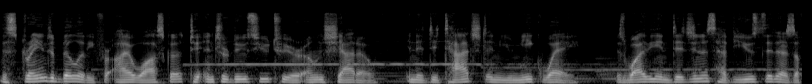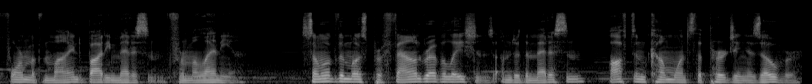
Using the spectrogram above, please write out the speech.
The strange ability for ayahuasca to introduce you to your own shadow in a detached and unique way is why the indigenous have used it as a form of mind-body medicine for millennia. Some of the most profound revelations under the medicine often come once the purging is over,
